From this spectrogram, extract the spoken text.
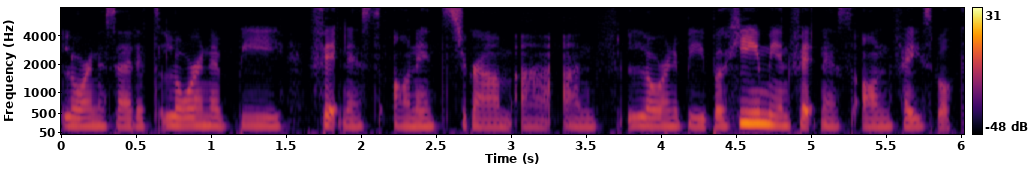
Lorna said, it's Lorna B Fitness on Instagram uh, and Lorna B Bohemian Fitness on Facebook.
